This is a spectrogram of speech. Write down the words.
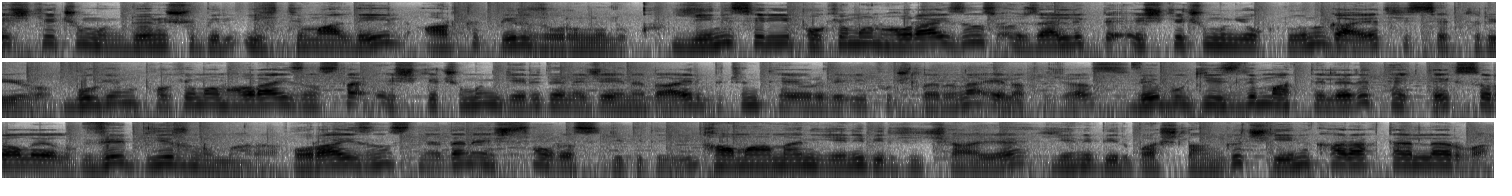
Ash Ketchum'un dönüşü bir ihtimal değil artık bir zorunluluk. Yeni seri Pokemon Horizons özellikle Ash Ketchum'un yokluğunu gayet hissettiriyor. Bugün Pokemon Horizons'ta Ash Ketchum'un geri döneceğine dair bütün teori ve ipuçlarına el atacağız. Ve bu gizli maddeleri tek tek sıralayalım. Ve bir numara. Horizons neden eş sonrası gibi değil? Tamamen yeni bir hikaye, yeni bir başlangıç, yeni karakterler var.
